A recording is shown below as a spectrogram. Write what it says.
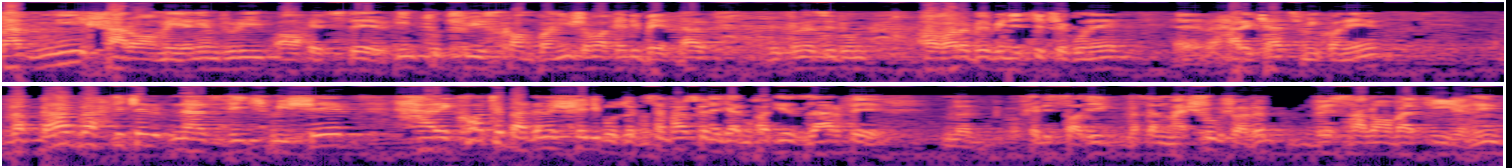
و میخرامه یعنی همجوری آهسته. این تو تریس کامپانی شما خیلی بهتر می‌تونستید اون آقا رو ببینید که چگونه حرکت می‌کنه. و بعد وقتی که نزدیک میشه حرکات بدنش خیلی بزرگ. مثلا فرض کنید اگر می‌خواد یه ظرف خیلی ساده مثلا مشروب شده به سلامتی یعنی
